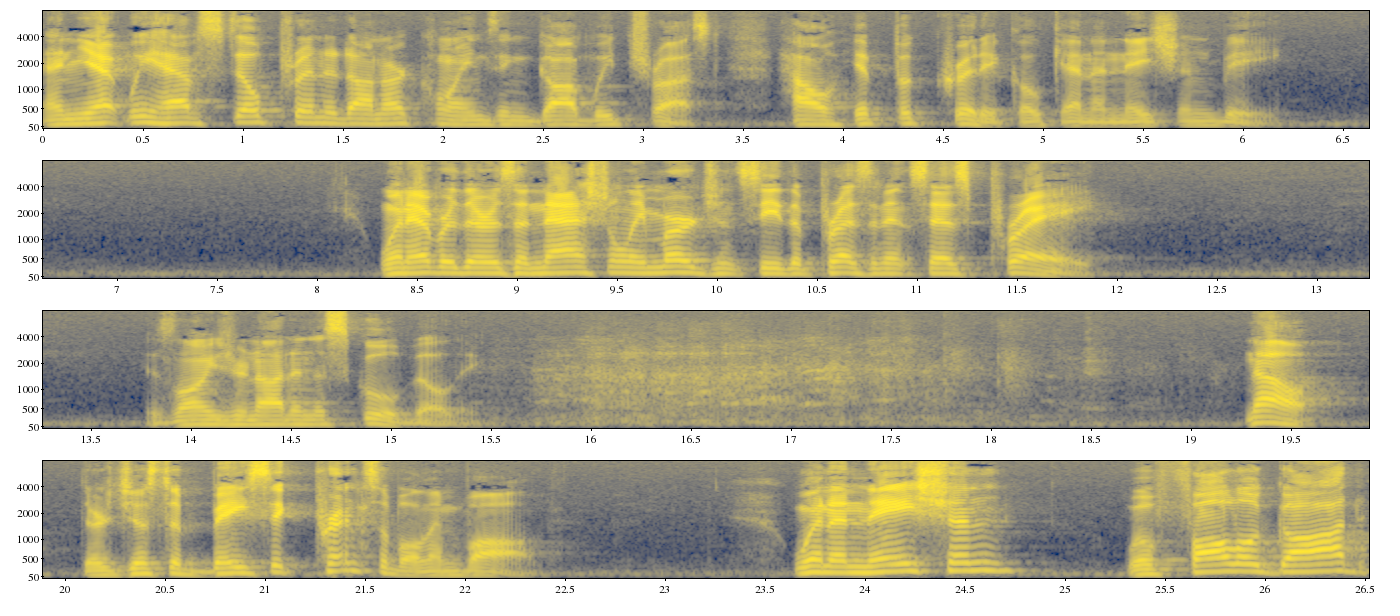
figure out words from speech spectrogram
And yet we have still printed on our coins, In God we trust. How hypocritical can a nation be? Whenever there is a national emergency, the president says, pray, as long as you're not in a school building. now, there's just a basic principle involved. When a nation will follow God,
